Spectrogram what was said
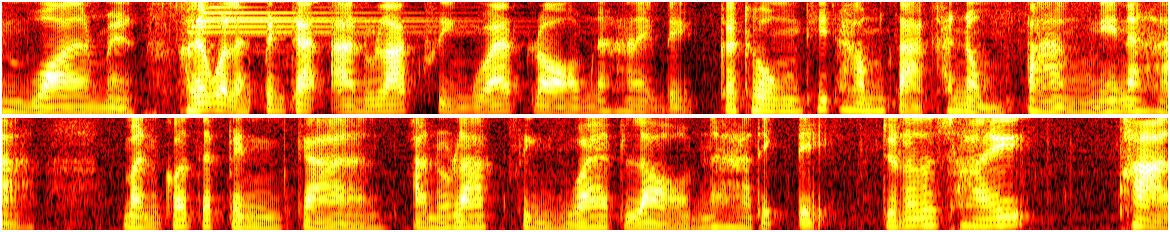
environment เขาเรียกว่าอะไร เป็นการอนุรักษ์สิ่งแวดล้อมนะคะเด็กๆกระทงที่ทำจากขนมปังนี่นะคะมันก็จะเป็นการอนุรักษ์สิ่งแวดล้อมนะคะเด็กๆ เดี๋ยวเราจะใช้ฐาน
